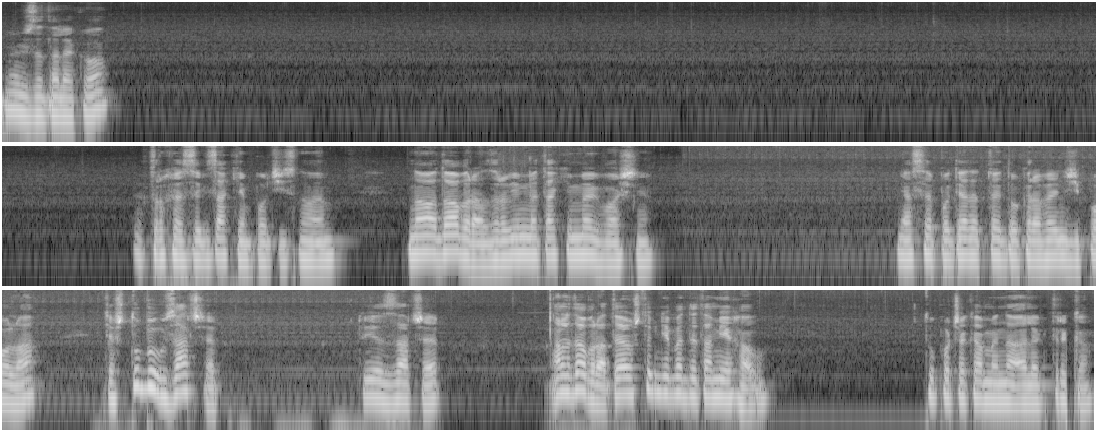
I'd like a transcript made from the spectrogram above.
No już za daleko. Tak Trochę zygzakiem pocisnąłem. No dobra, zrobimy taki myk właśnie. Ja sobie podjadę tutaj do krawędzi pola. Chociaż tu był zaczep. Tu jest zaczep. Ale dobra, to ja już tym nie będę tam jechał. Tu poczekamy na elektryka.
